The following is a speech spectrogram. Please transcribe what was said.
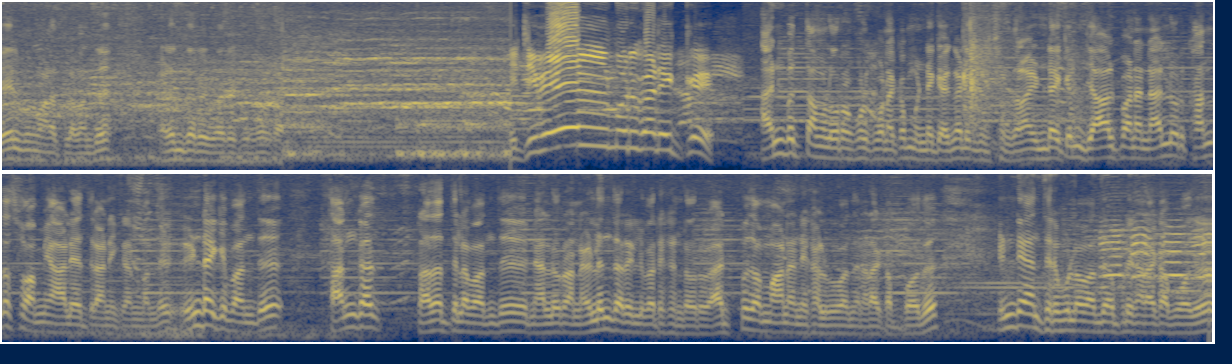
வேல் விமானத்தில் வந்து எழுந்தறி வெற்றிவேல் முருகனுக்கு. அன்பு தமிழ் உறவுகளுக்கு வணக்கம். இன்றைக்கு எங்கே சொன்னால் இன்றைக்கும் யாழ்ப்பாண நல்லூர் கந்தசுவாமி ஆலயத்தில் நிற்கிறேன் வந்து இன்றைக்கு வந்து தங்க ரதத்தில் வந்து நல்லூரான் எழுந்தரில் வருகின்ற ஒரு அற்புதமான நிகழ்வு வந்து நடக்க போகுது. இந்தியன் திருவிழா வந்து எப்படி நடக்க போகுது?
